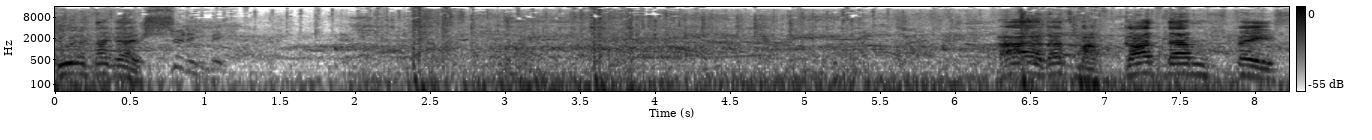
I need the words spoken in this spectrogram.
Do it, that guy. Shitting me. Ah, that's my goddamn face.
